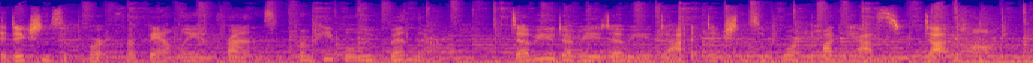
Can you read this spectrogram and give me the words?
Addiction support for family and friends from people who've been there. www.addictionsupportpodcast.com.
